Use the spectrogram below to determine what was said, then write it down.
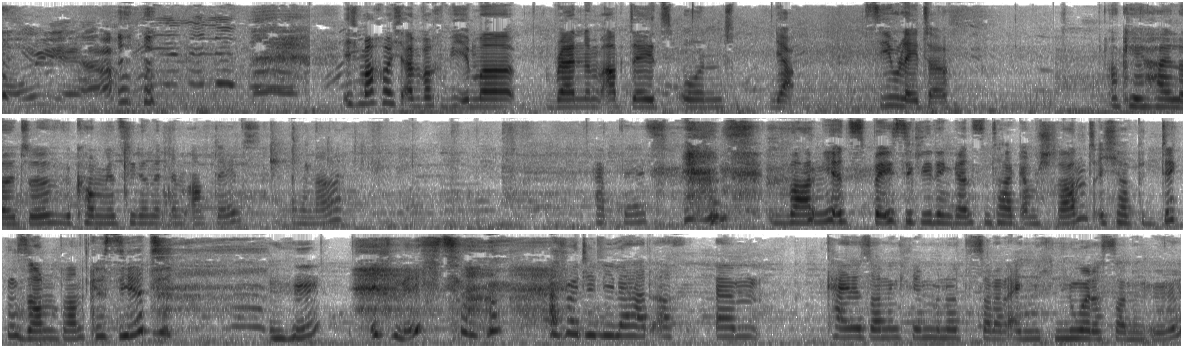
Oh yeah. Ich mache euch einfach wie immer random Updates und ja, see you later. Okay, hi Leute, wir kommen jetzt wieder mit einem Update. Elena. Updates. Wir waren jetzt basically den ganzen Tag am Strand. Ich habe dicken Sonnenbrand kassiert. Ich nicht. Aber die Lila hat auch ähm, keine Sonnencreme benutzt, sondern eigentlich nur das Sonnenöl.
